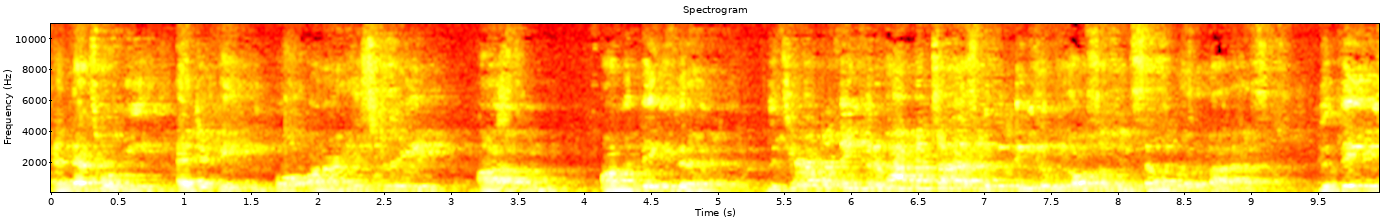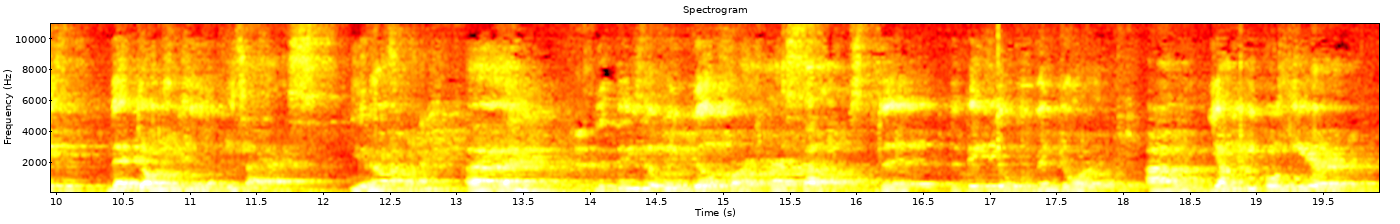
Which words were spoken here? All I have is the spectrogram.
And that's where we educate people on our history, um, on the things that have, the terrible things that have happened to us, but the things that we also can celebrate about us. The things that don't include us, you know? Uh, the things that we built for ourselves, the, the things that we've endured. Um, young people here,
